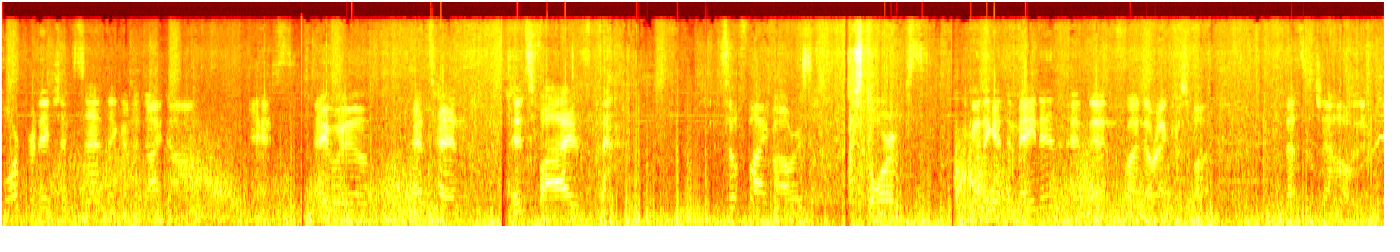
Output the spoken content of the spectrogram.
Four predictions said they're gonna die down. Yes, they will. At 10, it's 5. so 5 hours of storms. We're gonna get the main in and then find our anchor spot. That's the channel over there.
